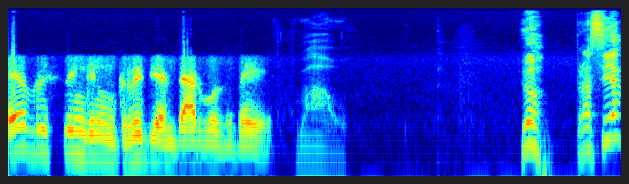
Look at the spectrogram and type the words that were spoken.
every single ingredient that was there. Wow. Yo, Brasia,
